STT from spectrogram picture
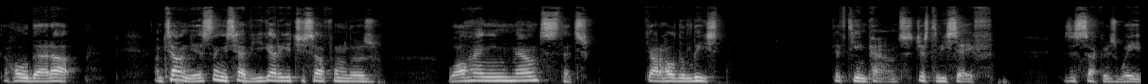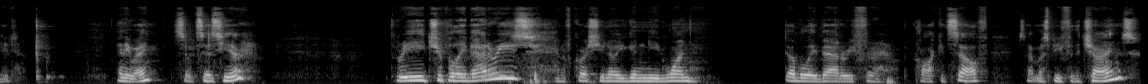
to hold that up. I'm telling you, this thing is heavy. You got to get yourself one of those wall hanging mounts that's got to hold at least 15 pounds just to be safe because this sucker's weighted. Anyway, so it says here three AAA batteries, and of course, you know you're going to need one AA battery for clock itself. So that must be for the chimes.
